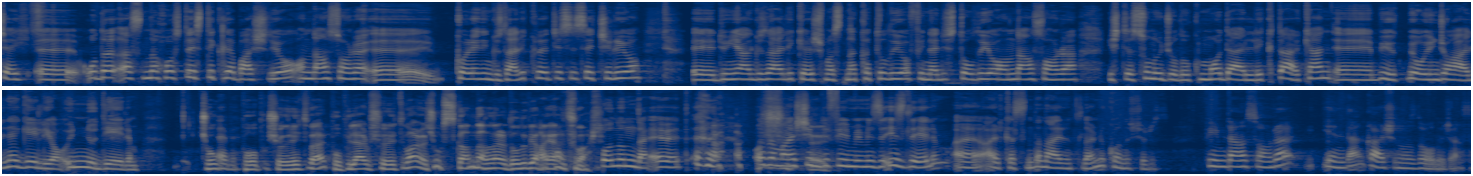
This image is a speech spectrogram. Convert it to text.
şey e, o da aslında hosteslikle başlıyor. Ondan sonra e, Kore'nin güzellik kraliçesi seçiliyor. E, Dünya Güzellik Yarışması'na katılıyor, finalist oluyor. Ondan sonra işte sunuculuk, modellik derken e, büyük bir oyuncu haline geliyor. Ünlü diyelim. Çok Evet. pop, şöhreti var, popüler bir şöhreti var ve çok skandallara dolu bir hayatı var. Onun da evet. o zaman şimdi filmimizi izleyelim. e, Arkasından ayrıntılarını konuşuruz. Filmden sonra yeniden karşınızda olacağız.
